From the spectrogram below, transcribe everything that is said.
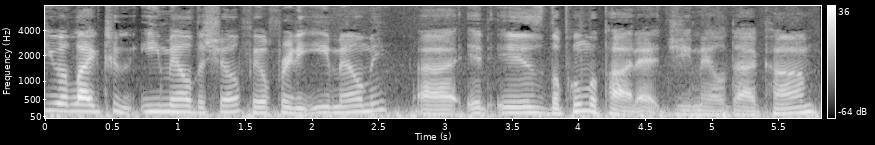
you would like to email the show, feel free to email me. Uh, it is thepumapod at gmail.com.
